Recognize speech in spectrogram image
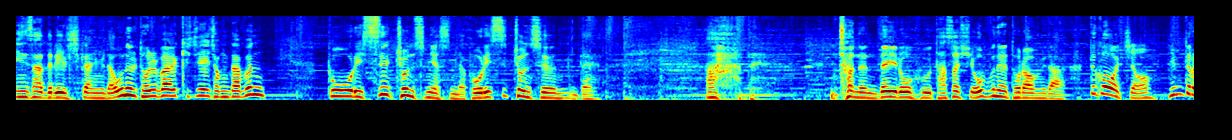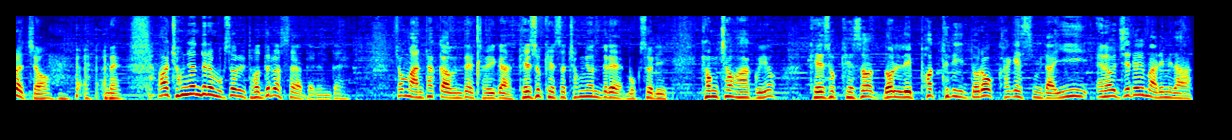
인사드릴 시간입니다. 오늘 돌발 퀴즈의 정답은 보리스 존슨이었습니다. 보리스 존슨. 네. 아, 네. 저는 내일 오후 5시 5분에 돌아옵니다. 뜨거웠죠. 힘들었죠. 네. 아, 청년들의 목소리를 더 들었어야 되는데. 좀 안타까운데 저희가 계속해서 청년들의 목소리 경청하고요. 계속해서 널리 퍼뜨리도록 하겠습니다. 이 에너지를 말입니다.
